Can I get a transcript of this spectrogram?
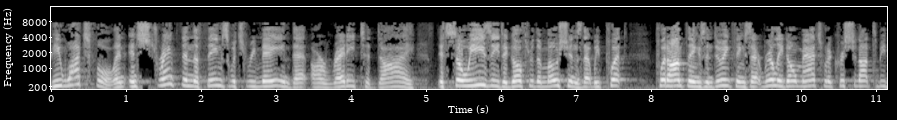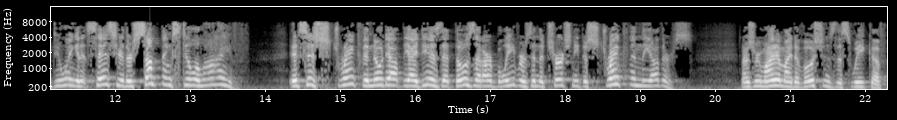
Be watchful and, and strengthen the things which remain that are ready to die. It's so easy to go through the motions that we put, put on things and doing things that really don't match what a Christian ought to be doing. And it says here there's something still alive. It says strengthen. No doubt the idea is that those that are believers in the church need to strengthen the others. And I was reminded in my devotions this week of,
